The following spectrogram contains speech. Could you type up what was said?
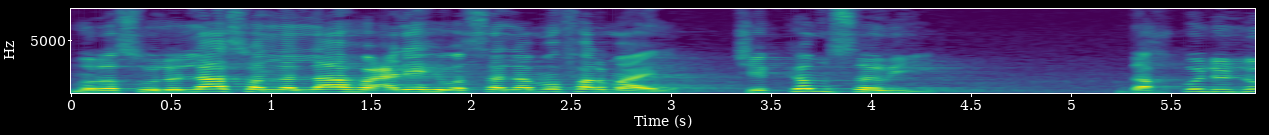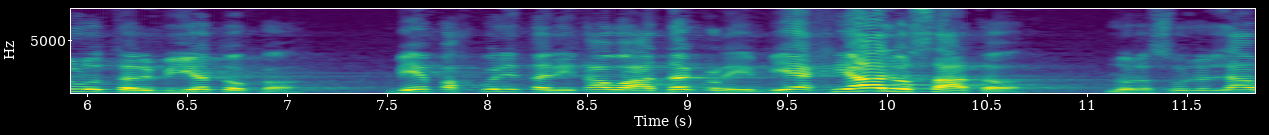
نو رسول الله صلی الله علیه وسلم فرمایل چې کم سړي د خپل لونو تربیت وکړه بیا په خپل طریقه وعده کړي بیا خیال وساته نو رسول الله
